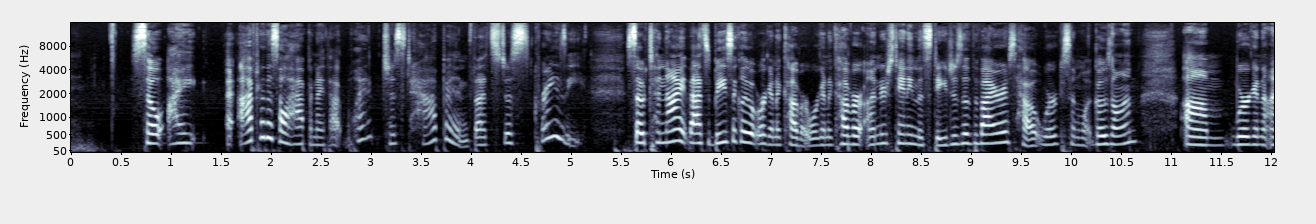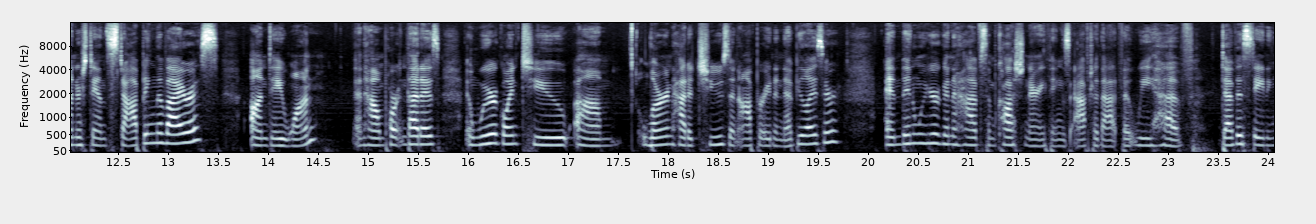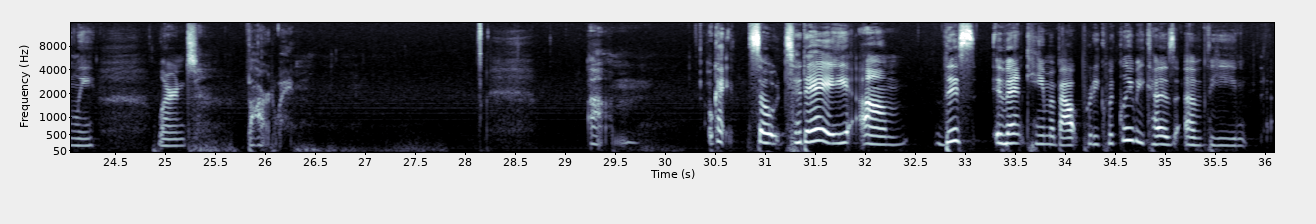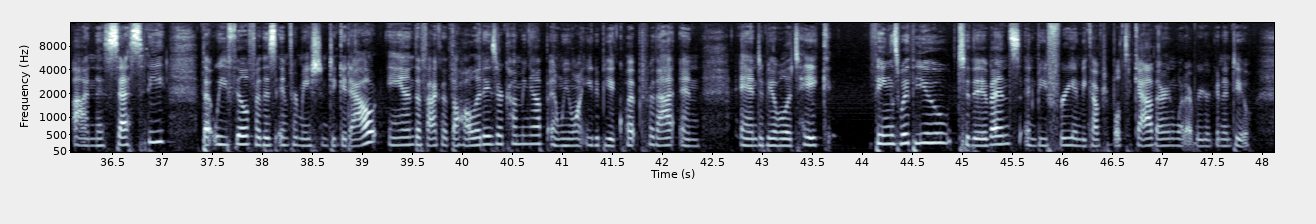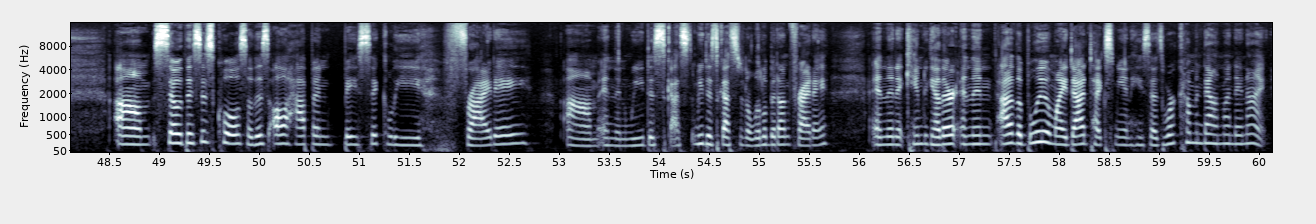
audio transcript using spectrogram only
so I after this all happened, I thought, what just happened? That's just crazy. So, tonight, that's basically what we're going to cover. We're going to cover understanding the stages of the virus, how it works, and what goes on. Um, we're going to understand stopping the virus on day one and how important that is. And we're going to um, learn how to choose and operate a nebulizer. And then we are going to have some cautionary things after that that we have devastatingly learned the hard way. Um, Okay, so today, um, this event came about pretty quickly because of the uh, necessity that we feel for this information to get out and the fact that the holidays are coming up and we want you to be equipped for that and, and to be able to take things with you to the events and be free and be comfortable to gather and whatever you're going to do. Um, so this is cool. So this all happened basically Friday. Um, and then we discussed we discussed it a little bit on Friday, and then it came together. And then out of the blue, my dad texts me and he says, "We're coming down Monday night."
